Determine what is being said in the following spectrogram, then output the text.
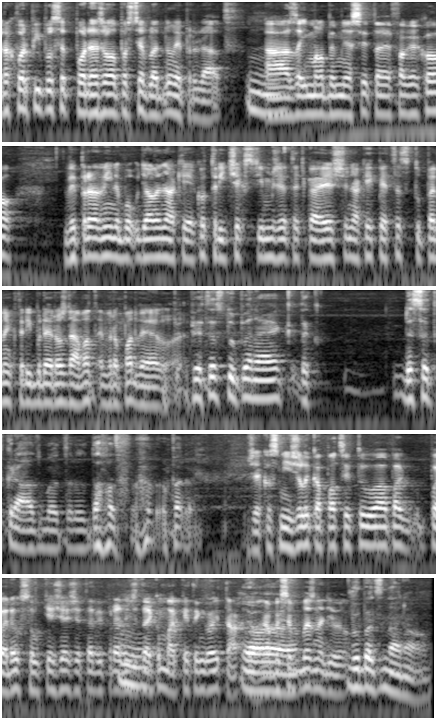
Rock for People se podařilo prostě v lednu vyprodat. Mm. A zajímalo by mě, jestli to je fakt jako vyprodaný, nebo udělali nějaký jako triček s tím, že teďka je ještě nějakých 500 stupenek, který bude rozdávat Evropa 2. vole. 500 stupenek, tak desetkrát bude to rozdávat Evropa. Že jako snížili kapacitu a pak pojedou soutěže, že to je vyprodaný, že to je jako marketingový tah. Jo, Já bych se vůbec nedivil. Vůbec ne, no.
